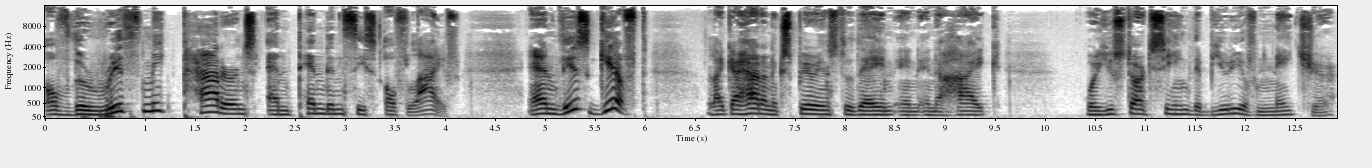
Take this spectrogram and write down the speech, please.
of the rhythmic patterns and tendencies of life. And this gift, like I had an experience today in, in, in a hike where you start seeing the beauty of nature.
